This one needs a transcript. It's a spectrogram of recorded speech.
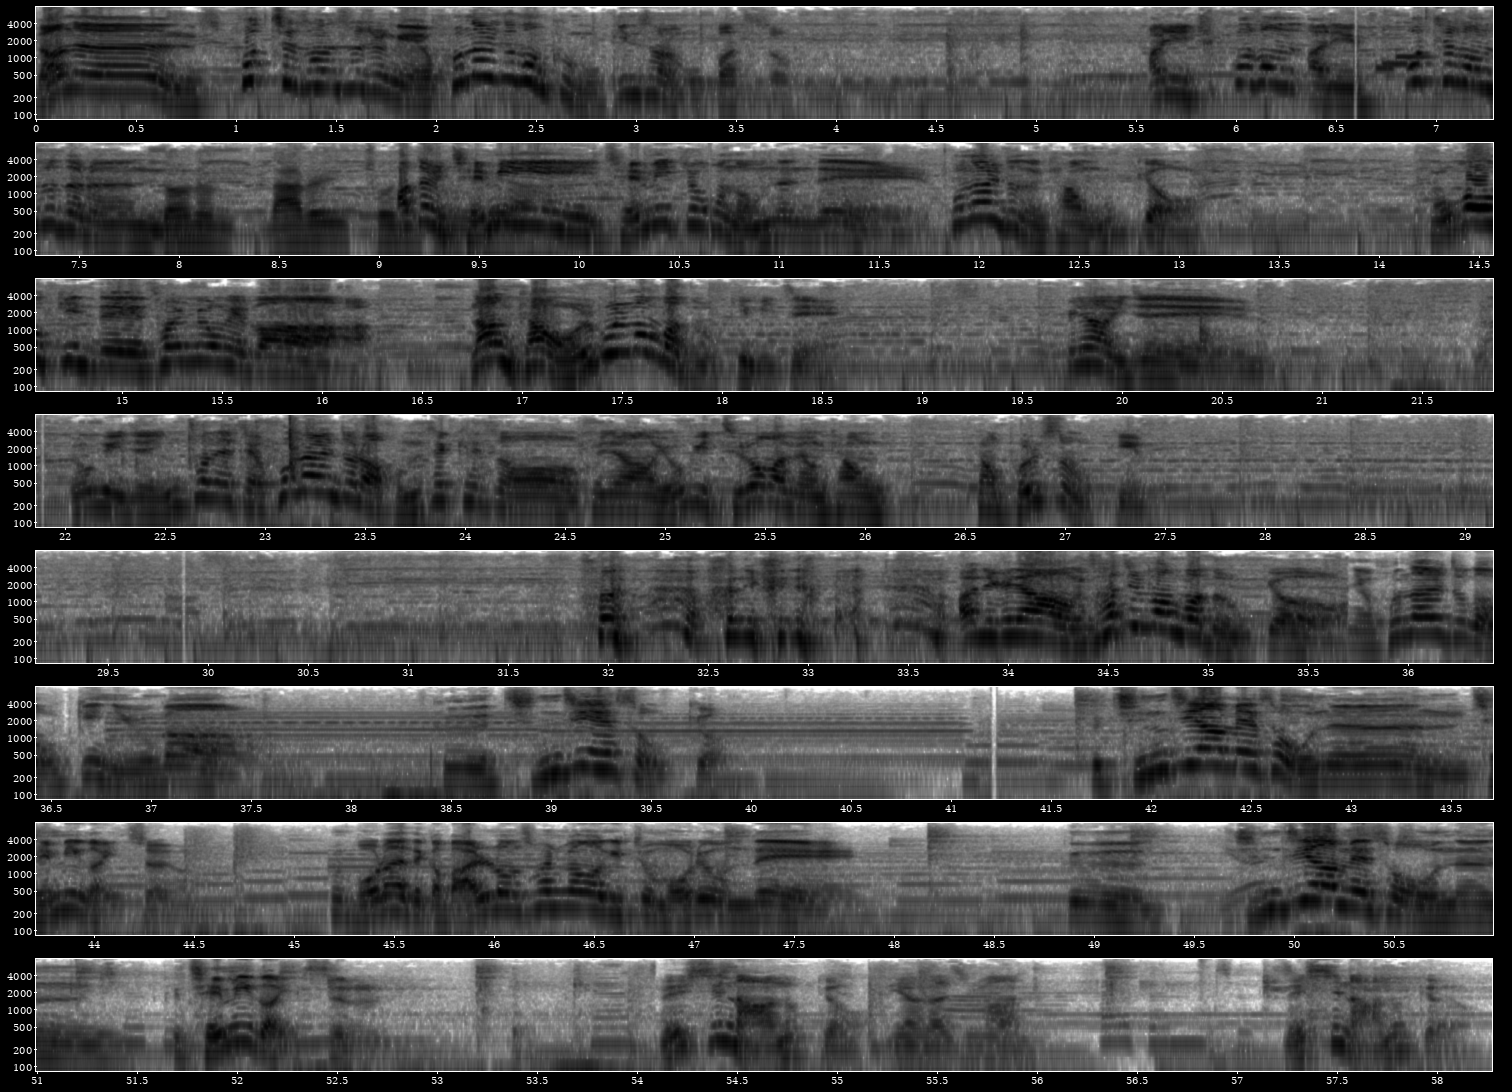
나는 스포츠 선수 중에 호날두만큼 웃긴 사람 못 봤어. 아니 축구 선 아니 스포츠 선수들은 너는 나를 존중해야 다들 재미 재미 쪽은 없는데 호날두는 그냥 웃겨. 뭐가 웃긴데 설명해봐. 난 그냥 얼굴만 봐도 웃김 이제. 그냥 이제 여기 이제 인터넷에 호날두라 검색해서 그냥 여기 들어가면 그냥 그냥 벌써 웃김. 아니 그냥 아니 그냥 사진만 봐도 웃겨. 아니 호날두가 웃긴 이유가 그 진지해서 웃겨. 그 진지함에서 오는 재미가 있어요. 그 뭐라 해야 될까 말로 설명하기 좀 어려운데 그 진지함에서 오는 그 재미가 있음. 메시는 안 웃겨. 미안하지만 메시는 안 웃겨요.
